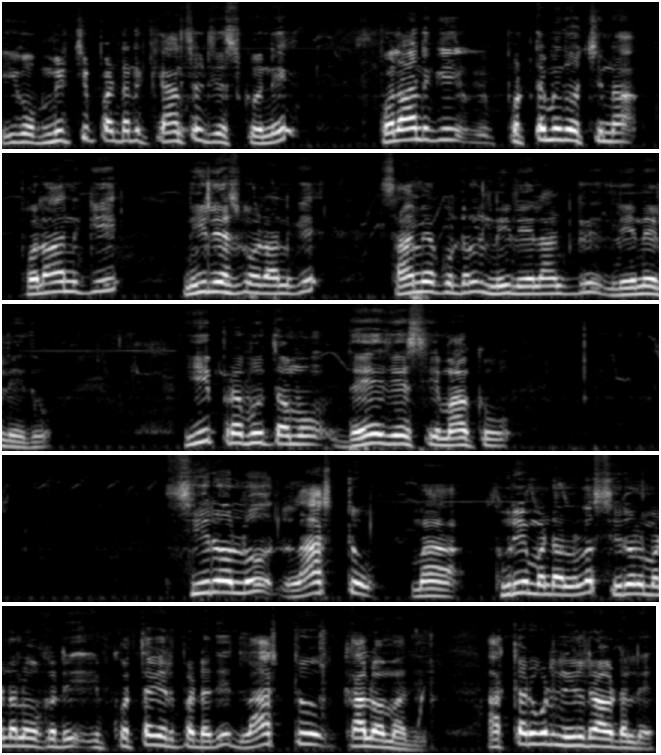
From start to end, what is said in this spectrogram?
ఇగో మిర్చి పంటను క్యాన్సిల్ చేసుకొని పొలానికి పొట్ట మీద వచ్చిన పొలానికి నీళ్ళు వేసుకోవడానికి సామ్య కుంటలో నీళ్ళు ఎలాంటి లేనే లేదు. ఈ ప్రభుత్వము దయచేసి మాకు సీరోలు లాస్ట్ మా కురి మండలంలో సీరోల్ మండలం ఒకటి కొత్తగా ఏర్పడ్డది. లాస్ట్ కాలువ మాది. అక్కడ కూడా నీళ్ళు రావడం లేదు.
